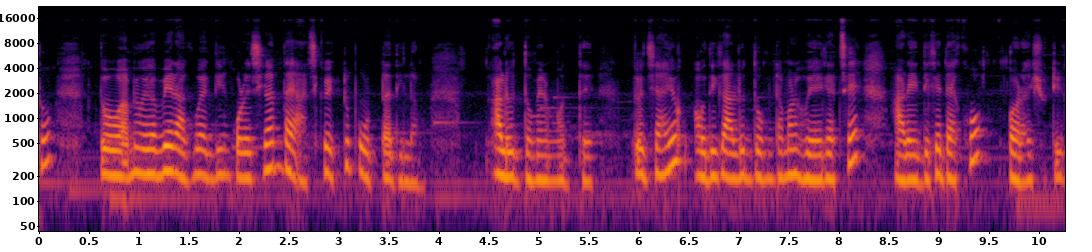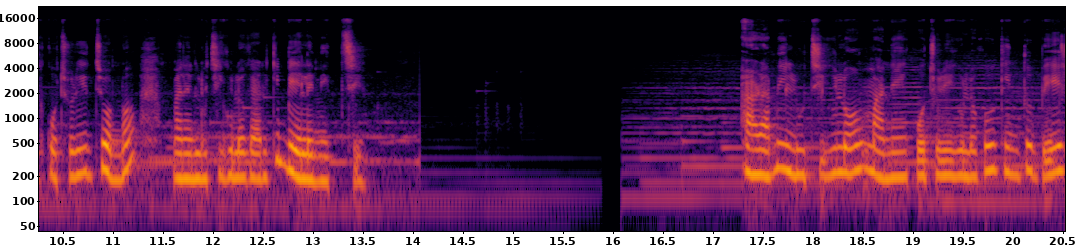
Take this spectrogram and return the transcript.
তো? তো আমি ওইভাবে আগেও একদিন করেছিলাম, তাই আজকেও একটু পুরটা দিলাম আলুর দমের মধ্যে। তো যাই হোক, ওদিকে আলুর দমটা আমার হয়ে গেছে। আর এইদিকে দেখো, কড়াইশুটির কচুরির জন্য মানে লুচিগুলোকে আর কি বেলে নিচ্ছি। আর আমি লুচিগুলো মানে কচুরিগুলোকেও কিন্তু বেশ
